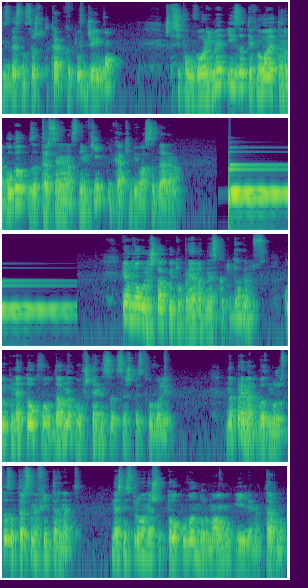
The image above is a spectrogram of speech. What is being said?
известна също така като Джей Лонг. Ще си поговорим и за технологията на Google за търсене на снимки и как е била създадена. Има много неща, които приемаме днес като даденост, които не толкова отдавна въобще не са съществували. Например, възможността за търсене в интернет. Днес ни струва нещо толкова нормално и елементарно.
